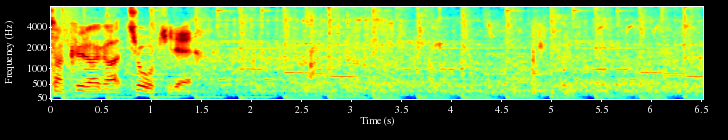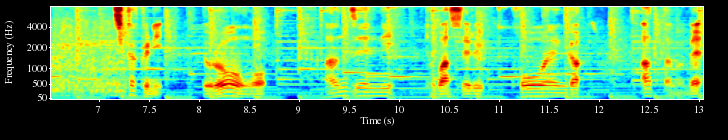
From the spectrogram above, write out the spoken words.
桜が超綺麗。近くにドローンを安全に飛ばせる公園があったので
